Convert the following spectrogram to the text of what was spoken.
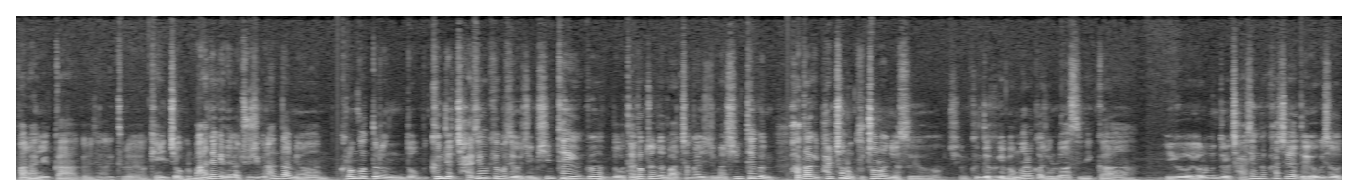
기판 아닐까 그런 생각이 들어요. 개인적으로. 만약에 내가 주식을 한다면 그런 것들은 너무 근데 잘 생각해 보세요. 지금 심택은 뭐 대덕전자도 마찬가지지만 심택은 바닥이 8,000원 9,000원이었어요. 지금 근데 그게 몇만 원까지 올라왔으니까 이거 여러분들 잘 생각하셔야 돼요 여기서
